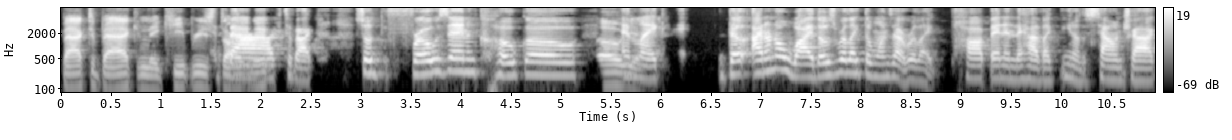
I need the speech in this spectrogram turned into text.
back to back and they keep restarting? back to back. So Frozen, Coco, Oh and yeah. like the I don't know why those were like the ones that were like popping and they had like you know the soundtrack.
